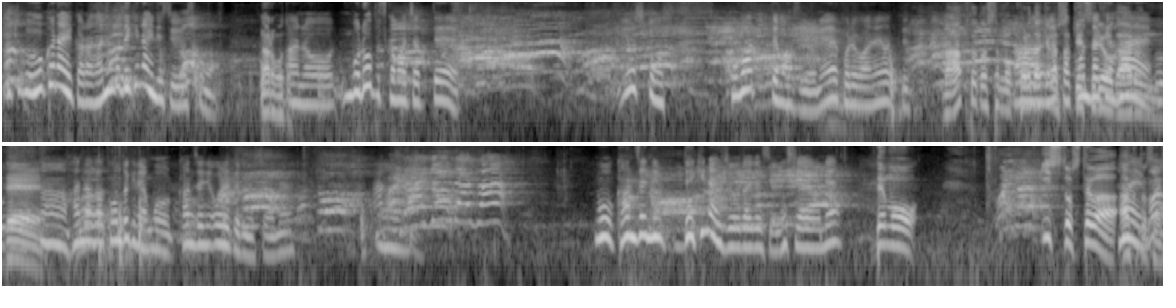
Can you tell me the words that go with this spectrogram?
結局動かないから何もできないんですよ、よしこも。なるほど。あのもうロープ捕まっちゃって、よしこも困ってますよね、これはね、だって、まあ、アクトとしてもこれだけの出血量があるんで、うん、鼻がこの時にはもう完全に折れてるんですよね。大丈夫だぞもう完全にできない状態ですよね、試合をね。でも意思としてははいアクト選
